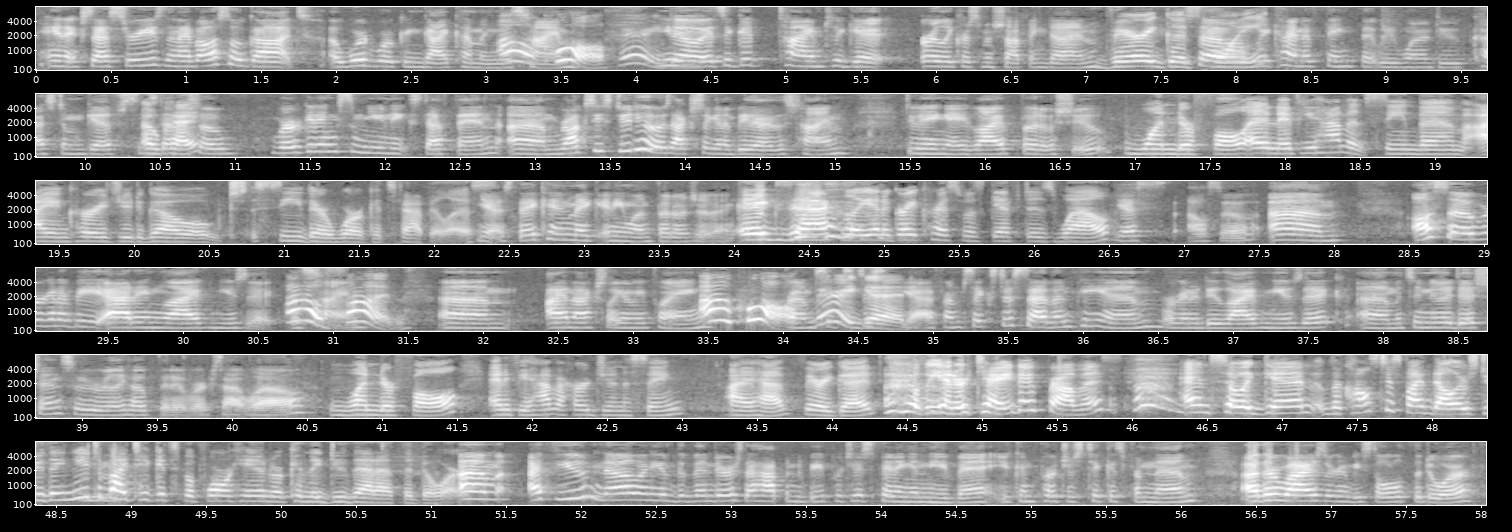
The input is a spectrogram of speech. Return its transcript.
and accessories, and I've also got a woodworking guy coming this Oh, time. cool. Very You know, it's a good time to get early Christmas shopping done. Very good So point. we kind of think that we want to do custom gifts and Okay. stuff. So we're getting some unique stuff in. Um, Roxy Studio is actually going to be there this time, doing a live photo shoot. Wonderful. And if you haven't seen them, I encourage you to go to see their work. It's fabulous. Yes, they can make anyone photogenic. Exactly. and a great Christmas gift as well. yes, also. Um, also, we're going to be adding live music this Oh, time. fun. Um, I'm actually going to be playing. Oh, cool. From Very good. To, yeah, from 6 to 7 p.m. We're going to do live music. Um, it's a new edition, so we really hope that it works out well. Wonderful. And if you haven't heard Jenna sing, I have. Very good. You'll be entertained, I promise. And so, again, the cost is $5. Do they need to buy tickets beforehand or can they do that at the door? Um, if you know any of the vendors that happen to be participating in the event, you can purchase tickets from them. Otherwise, they're going to be sold at the door.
